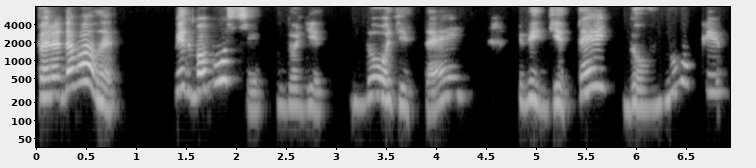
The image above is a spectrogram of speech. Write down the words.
Передавали від бабусі до, ді... до дітей, від дітей до внуків,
